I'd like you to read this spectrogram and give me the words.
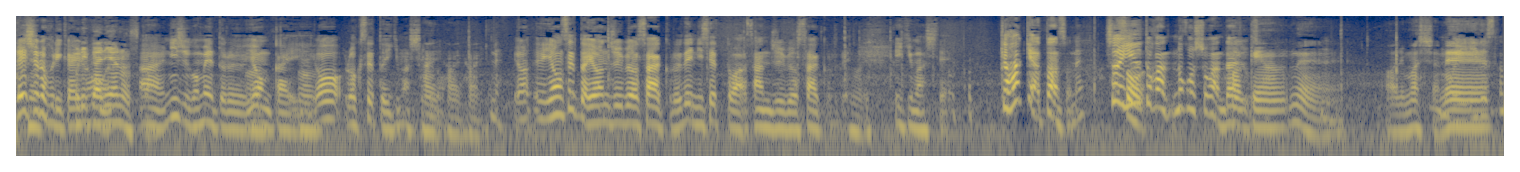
練習の振り返りの方振り返りやるんですか？はい。25メートル4回を6セット行きましたはい、けど、はい、はい。ね、よ4セットは40秒サークルで、2セットは30秒サークルではい行きまして。今日発見あったんですよね。それ言うとか、残しとかん大丈夫発ですか？見ね、ありましたね。いいですか？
